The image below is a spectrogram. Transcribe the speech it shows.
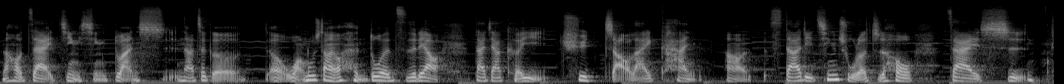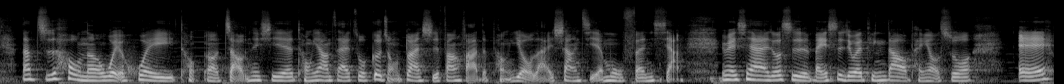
然后再进行断食。那这个呃，网络上有很多的资料，大家可以去找来看啊，，study 清楚了之后再试。那之后呢，我也会同呃找那些同样在做各种断食方法的朋友来上节目分享，因为现在就是没事就会听到朋友说。哎，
